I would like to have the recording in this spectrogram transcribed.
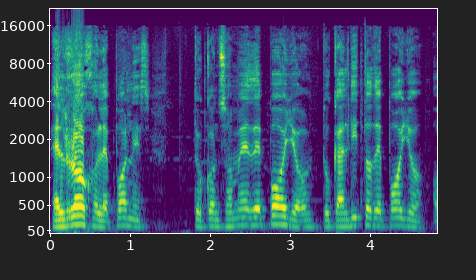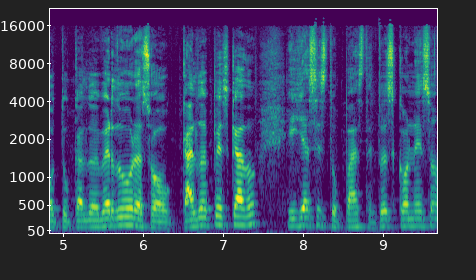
el rojo le pones tu consomé de pollo, tu caldito de pollo o tu caldo de verduras o caldo de pescado y ya haces tu pasta. Entonces con eso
